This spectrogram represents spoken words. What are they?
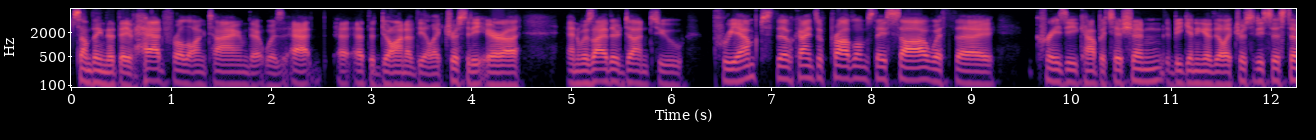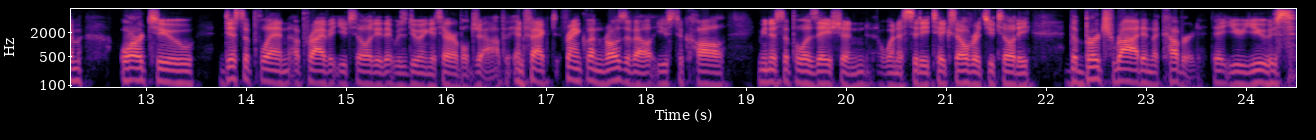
something that they've had for a long time that was at at the dawn of the electricity era and was either done to preempt the kinds of problems they saw with the crazy competition at the beginning of the electricity system or to discipline a private utility that was doing a terrible job. In fact, Franklin Roosevelt used to call municipalization, when a city takes over its utility, the birch rod in the cupboard that you use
